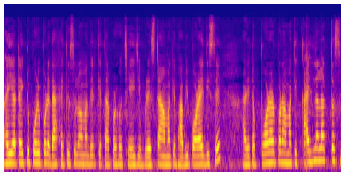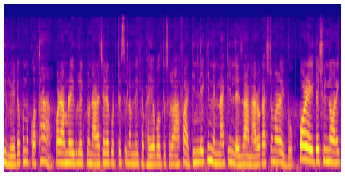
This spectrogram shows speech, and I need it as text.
ভাইয়াটা একটু পরে পরে দেখাইতেছিল আমাদেরকে, তারপর হচ্ছে এই যে ব্রেসটা আমাকে ভাবি পরাই দিছে। আর এটা পরার পর আমাকে কাইল্লা লাগতেছিল, এটা কোনো কথা? পরে আমরা এগুলো একটু নাড়াচাড়া করতেছিলাম, দেখে ভাইয়া বলতেছিল, আফা, কিনলে কিনলেন না কিনলে যান, আরও কাস্টমার আইবো। পরে এটা শুনে অনেক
